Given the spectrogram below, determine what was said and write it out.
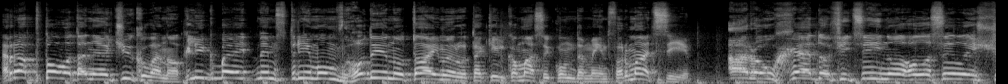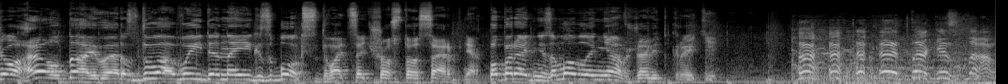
раптово та неочікувано клікбейтним стрімом в годину таймеру та кількома секундами інформації. Arrowhead офіційно оголосили, що Helldivers 2 вийде на Xbox 26 серпня. Попередні замовлення вже відкриті. Так і знав.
